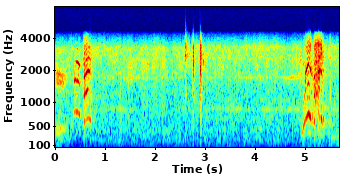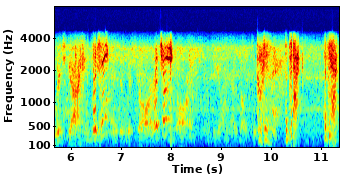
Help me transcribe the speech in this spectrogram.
here. Come here, bud. Come here, bud. Which guy in Dion is it? Which guard? He? Guard. Dion has all the- Go get him. Attack. Attack.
